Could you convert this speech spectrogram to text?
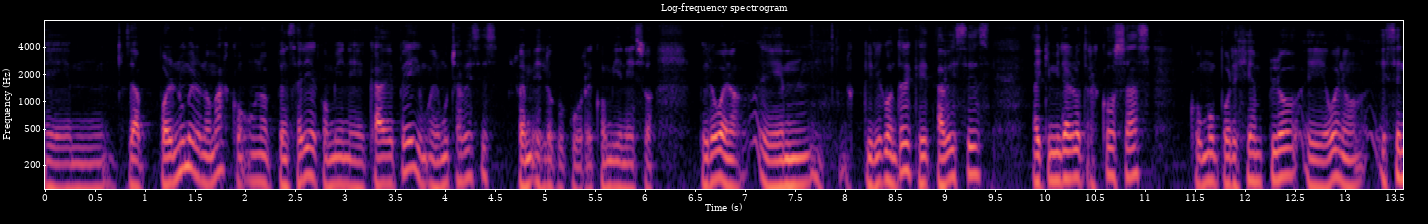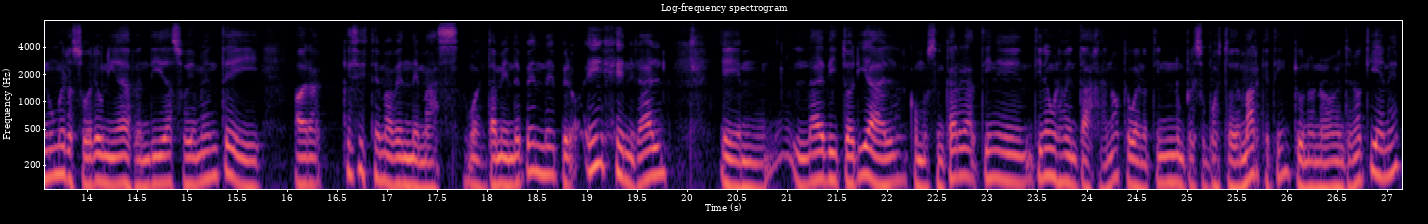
Eh, o sea, por el número nomás uno pensaría conviene KDP y muchas veces es lo que ocurre, conviene eso. Pero bueno, eh, quería contar que a veces hay que mirar otras cosas como por ejemplo, eh, bueno, ese número sobre unidades vendidas obviamente y ahora, ¿qué sistema vende más? Bueno, también depende, pero en general em, la editorial, como se encarga, tiene, tiene algunas ventajas, ¿no? Que bueno, tienen un presupuesto de marketing que uno normalmente no tiene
